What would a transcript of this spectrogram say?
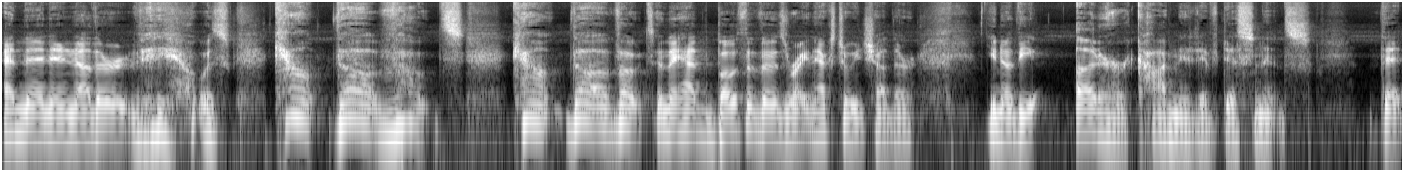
And then in another video was count the votes, count the votes, and they had both of those right next to each other. You know, the utter cognitive dissonance that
